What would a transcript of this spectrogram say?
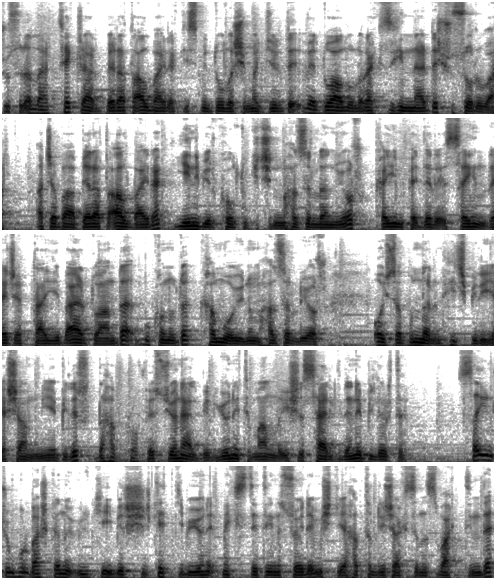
Şu sıralar tekrar Berat Albayrak ismi dolaşıma girdi ve doğal olarak zihinlerde şu soru var. Acaba Berat Albayrak yeni bir koltuk için mi hazırlanıyor? Kayınpederi Sayın Recep Tayyip Erdoğan da bu konuda kamuoyunu mu hazırlıyor? Oysa bunların hiçbiri yaşanmayabilir, daha profesyonel bir yönetim anlayışı sergilenebilirdi. Sayın Cumhurbaşkanı ülkeyi bir şirket gibi yönetmek istediğini söylemiş diye hatırlayacaksınız vaktinde.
